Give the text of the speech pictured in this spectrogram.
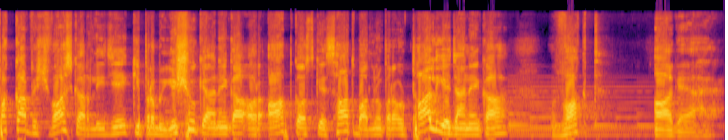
पक्का विश्वास कर लीजिए कि प्रभु यीशु के आने का और आपका उसके साथ बादलों पर उठा लिए जाने का वक्त आ गया है।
